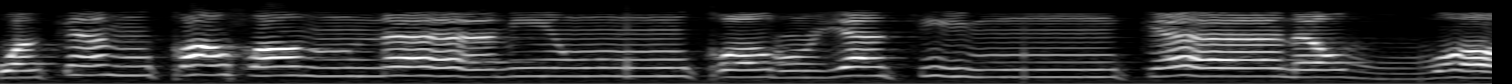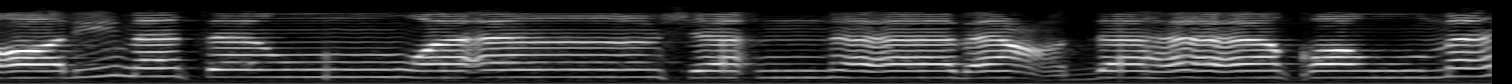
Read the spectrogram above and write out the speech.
وَكَمْ قَصَمْنَا مِنْ قَرْيَةٍ كَانَتْ ظَالِمَةً وَأَنشَأْنَا بَعْدَهَا قَوْمًا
